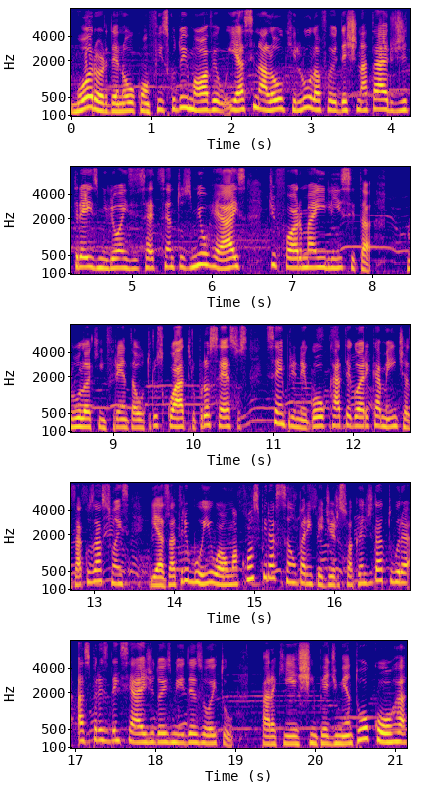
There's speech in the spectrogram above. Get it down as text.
Moro ordenou o confisco do imóvel e assinalou que Lula foi o destinatário de 3 milhões e 700 mil reais de forma ilícita. Lula, que enfrenta outros quatro processos, sempre negou categoricamente as acusações e as atribuiu a uma conspiração para impedir sua candidatura às presidenciais de 2018. Para que este impedimento ocorra,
